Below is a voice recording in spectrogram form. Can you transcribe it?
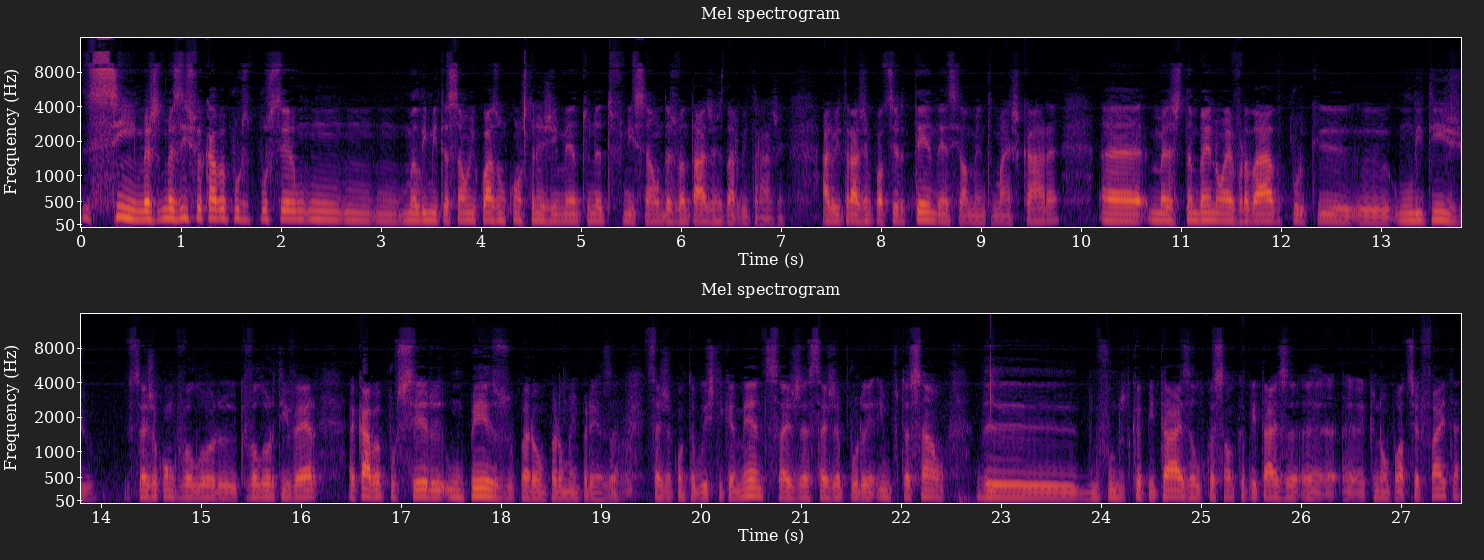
sim, mas, mas isso acaba por, por ser um, um, uma limitação e quase um constrangimento na definição das vantagens da arbitragem. A arbitragem pode ser tendencialmente mais cara, uh, mas também não é verdade porque uh, um litígio seja com que valor, que valor tiver, acaba por ser um peso para, um, para uma empresa, seja contabilisticamente, seja, seja por imputação de, no fundo, de capitais, alocação de capitais a, a, a, que não pode ser feita.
